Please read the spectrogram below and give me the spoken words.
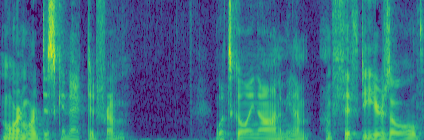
more and more disconnected from what's going on i mean i'm i'm 50 years old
